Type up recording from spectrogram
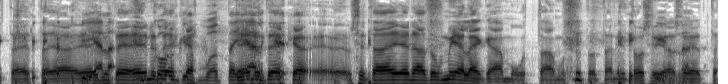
Että, että, ja, ei Vielä ei nyt 30 ehkä, vuotta ei nyt jälkeen. ehkä, sitä ei enää tule mieleenkään muuttaa, mutta tota, niin tosiaan se, että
